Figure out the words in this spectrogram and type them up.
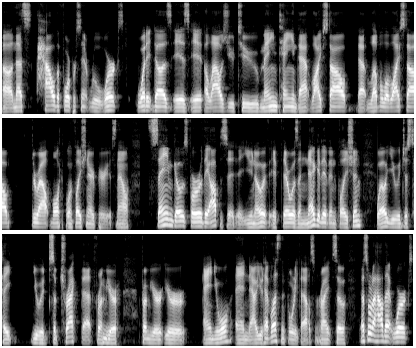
Uh, and that's how the 4% rule works. What it does is it allows you to maintain that lifestyle, that level of lifestyle throughout multiple inflationary periods. Now, same goes for the opposite. You know, if, if there was a negative inflation, well, you would just take, you would subtract that from your, from your, your annual and now you'd have less than 40,000, right? So that's sort of how that works.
